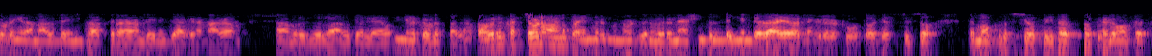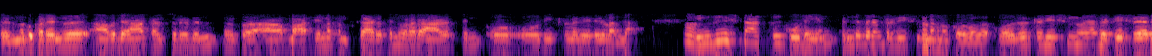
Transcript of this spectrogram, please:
തുടങ്ങിയതാണ്. അത് ദൈനിക് ഭാസ്കരാകാം ദൈനിക് ജാഗരനാകാം മൃദുല അതുപോലെ ഇങ്ങനത്തെ ഉള്ള സ്ഥലം. അപ്പൊ അവർ കച്ചവടമാണ് പ്രൈമറി മുന്നോട്ട് വരുന്നത്. ഒരു നാഷണൽ ബിൽഡിങ്ങിന്റേതായ അല്ലെങ്കിൽ ഒരു ട്രൂത്തോ ജസ്റ്റിസോ ഡെമോക്രസിയോ ഡെമോക്രസി എന്നൊക്കെ പറയുന്നത് അവരുടെ ആ കൾച്ചറുകളിൽ ഇപ്പൊ ആ മാധ്യമ സംസ്കാരത്തിൽ വളരെ ആഴത്തിൽ ഓടിയിട്ടുള്ള വേരുകളല്ല. ഇംഗ്ലീഷ് നാട്ടിൽ കൂടെയും രണ്ടുതരം ട്രഡീഷനാണ് നമുക്കുള്ളത് ഓരോ ട്രഡീഷൻ എന്ന് പറഞ്ഞാൽ ബ്രിട്ടീഷുകാർ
